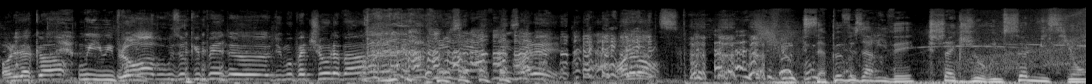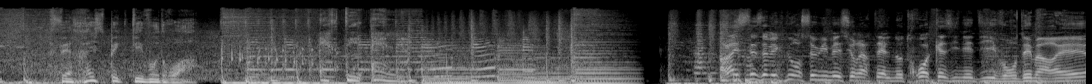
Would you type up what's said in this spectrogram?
On est d'accord? Oui, oui. Laura, vous vous occupez de, du Moupet Show là-bas? Allez, on avance. Ça peut vous arriver. Chaque jour, une seule mission faire respecter vos droits. RTL. Restez avec nous en ce 8 mai sur RTL. Nos trois cas inédits vont démarrer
